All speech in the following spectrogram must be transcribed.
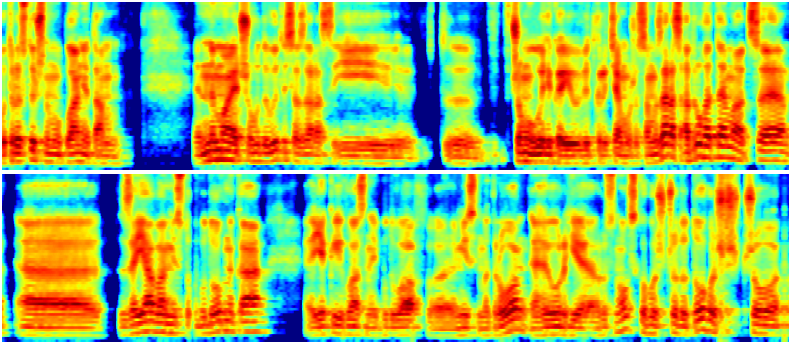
у туристичному плані там немає чого дивитися зараз, і в чому логіка її відкриття може саме зараз. А друга тема це заява містобудовника, який власне будував е, міст метро Георгія Русновського щодо того, що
